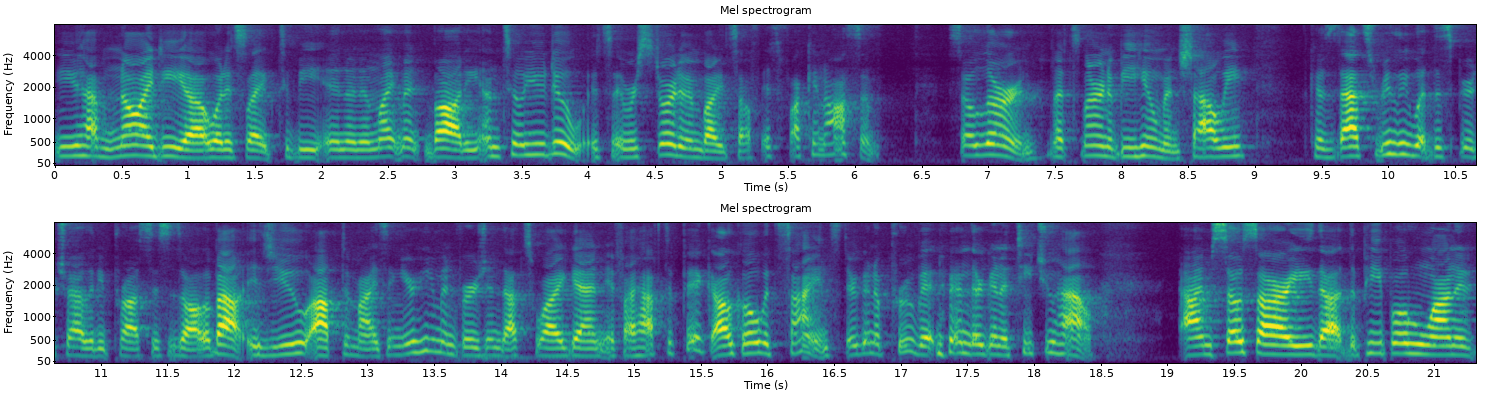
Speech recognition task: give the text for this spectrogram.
You have no idea what it's like to be in an enlightenment body until you do. It's a restorative embodied self. It's fucking awesome. So learn. Let's learn to be human, shall we? Because that's really what the spirituality process is all about. Is you optimizing your human version. That's why again, if I have to pick, I'll go with science. They're going to prove it and they're going to teach you how. I'm so sorry that the people who wanted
